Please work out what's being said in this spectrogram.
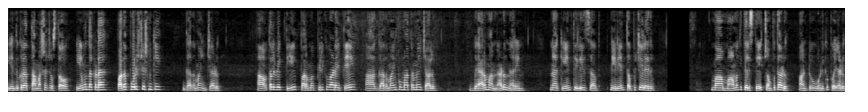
ఎందుకురా తమాషా చూస్తావు? ఏముందక్కడ? పద పోలీస్ స్టేషన్కి గదమాయించాడు. అవతల వ్యక్తి పరమ పిరికివాడైతే ఆ గదమాయింపు మాత్రమే చాలు. బేరం అన్నాడు నరేన్. నాకేం తెలియదు సాబ్ నేనేం తప్పు చేయలేదు. మా మామకి తెలిస్తే చంపుతాడు అంటూ వణికిపోయాడు.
